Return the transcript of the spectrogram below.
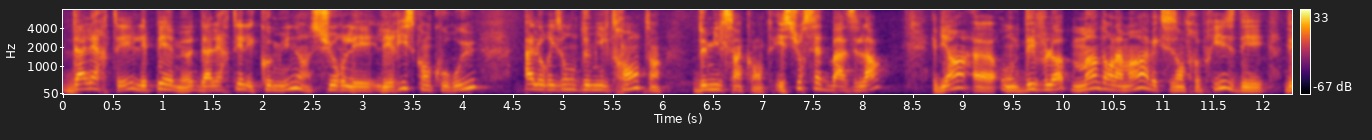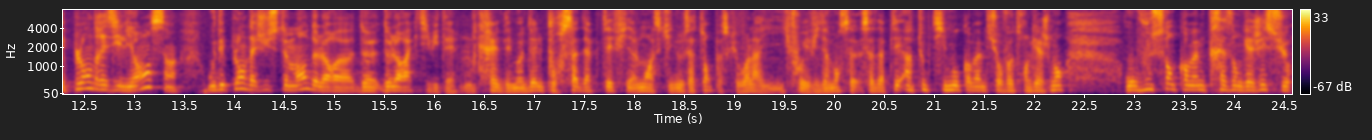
d'alerter les PME, d'alerter les communes sur les, risques encourus à l'horizon 2030-2050. Et sur cette base-là, eh bien, euh, on développe main dans la main avec ces entreprises des, plans de résilience ou des plans d'ajustement de leur, de, leur activité. On crée des modèles pour s'adapter finalement à ce qui nous attend, parce que voilà, il faut évidemment s'adapter. Un tout petit mot quand même sur votre engagement. On vous sent quand même très engagé sur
